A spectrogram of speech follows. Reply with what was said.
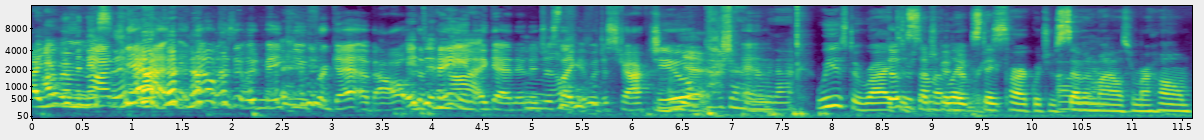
Are you reminiscing? Not, yeah. no, because it would make you forget about it the pain not. again, and it no. just like it would distract oh you. Yeah. Gosh, I remember and that. We used to ride to Summit Lake memories. State Park, which was oh, seven yeah. miles from our home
